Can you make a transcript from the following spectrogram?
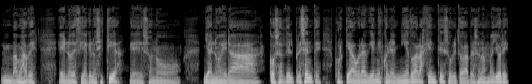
vamos a ver, eh, no decía que no existía, que eso no ya no era cosas del presente, porque ahora vienes con el miedo a la gente, sobre todo a personas mayores,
